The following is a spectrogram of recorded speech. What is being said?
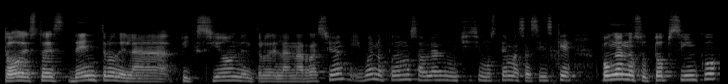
todo esto es dentro de la ficción, dentro de la narración y bueno, podemos hablar de muchísimos temas, así es que pónganos su top 5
